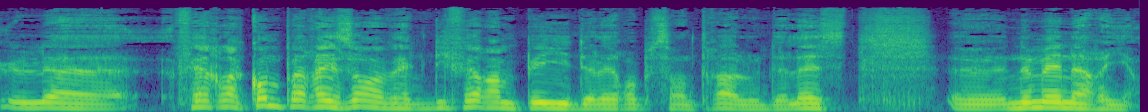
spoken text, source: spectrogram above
faire la comparaison avec différents pays de l'Europe centrale ou de l'Est euh, ne mène à rien.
